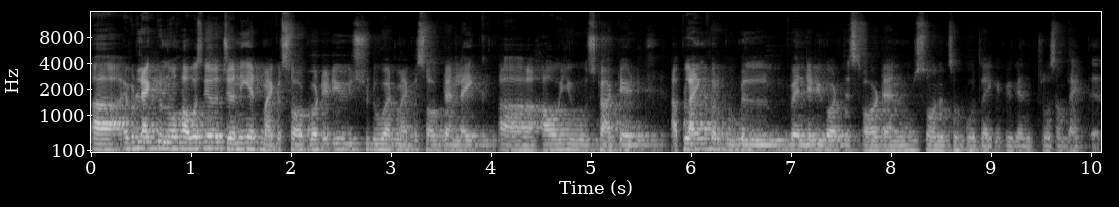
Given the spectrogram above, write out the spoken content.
uh, I would like to know how was your journey at Microsoft? What did you used to do at Microsoft, and like uh, how you started applying for Google? When did you got this thought, and so on and so forth? Like, if you can throw some light there.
